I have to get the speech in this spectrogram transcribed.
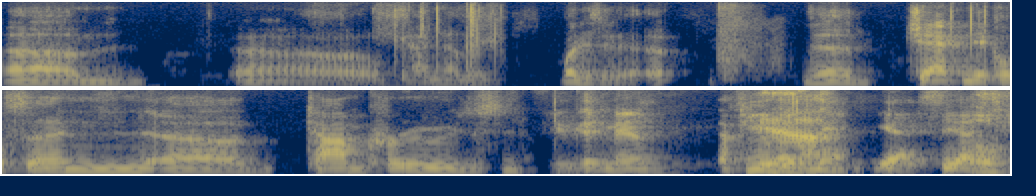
um, uh, God, no, what is it? Uh, the Jack Nicholson, uh, Tom Cruise, You good man. A few Yeah. good men. Yes, yes. Oh,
